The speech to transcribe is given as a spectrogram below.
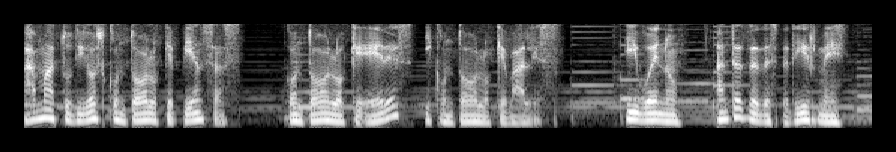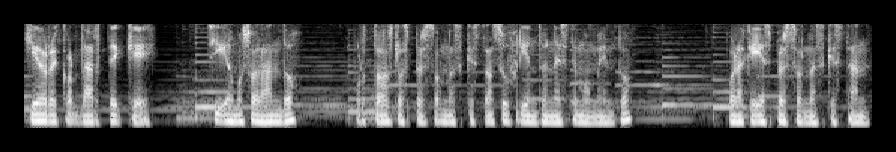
Ama a tu Dios con todo lo que piensas con todo lo que eres y con todo lo que vales. Y bueno, antes de despedirme, quiero recordarte que sigamos orando por todas las personas que están sufriendo en este momento, por aquellas personas que están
